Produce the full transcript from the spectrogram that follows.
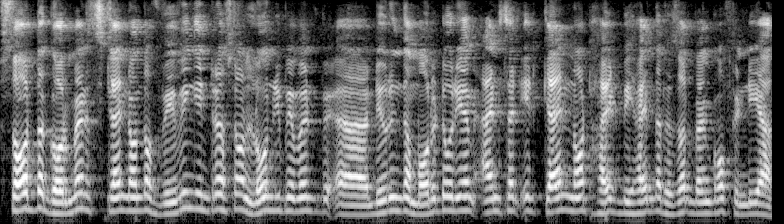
sought the government stand on the waiving interest on loan repayment uh, during the moratorium and said it can not hide behind the reserve bank of india.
